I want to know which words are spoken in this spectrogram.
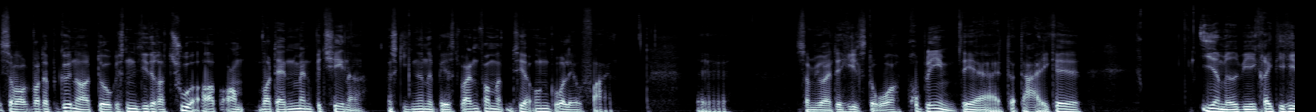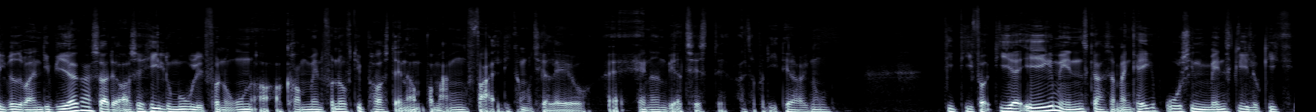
så hvor, hvor der begynder at dukke sådan en litteratur op om, hvordan man betjener maskinerne bedst. Hvordan får man dem til at undgå at lave fejl? Øh, som jo er det helt store problem, det er, at der, er ikke... I og med, at vi ikke rigtig helt ved, hvordan de virker, så er det også helt umuligt for nogen at, at komme med en fornuftig påstand om, hvor mange fejl de kommer til at lave, øh, andet end ved at teste det. Altså, fordi det er der jo ikke nogen... De, de, for, de er ikke mennesker, så man kan ikke bruge sin menneskelige logik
